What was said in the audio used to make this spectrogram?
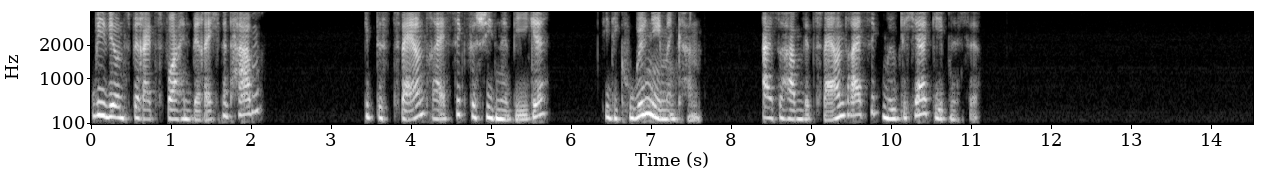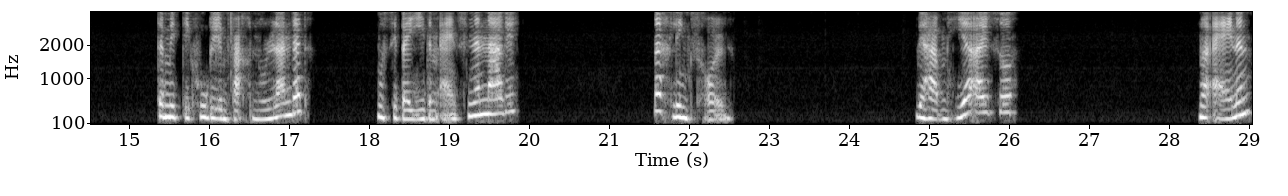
Wie wir uns bereits vorhin berechnet haben, gibt es 32 verschiedene Wege, die die Kugel nehmen kann. Also haben wir 32 mögliche Ergebnisse. Damit die Kugel im Fach 0 landet, muss sie bei jedem einzelnen Nagel nach links rollen. Wir haben hier also nur einen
